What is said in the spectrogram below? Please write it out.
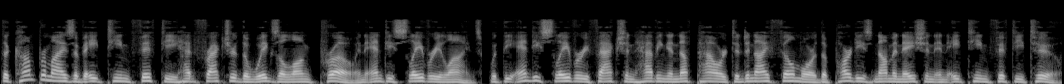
The Compromise of 1850 had fractured the Whigs along pro- and anti-slavery lines, with the anti-slavery faction having enough power to deny Fillmore the party's nomination in 1852.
